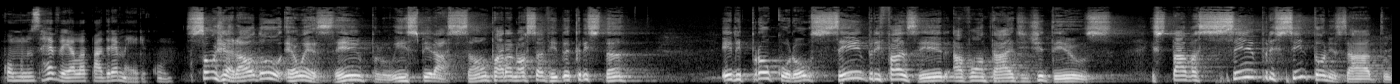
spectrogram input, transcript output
como nos revela Padre Américo. São Geraldo é um exemplo e inspiração para a nossa vida cristã ele procurou sempre fazer a vontade de Deus, estava sempre sintonizado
